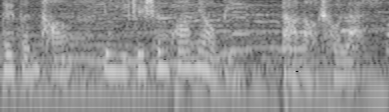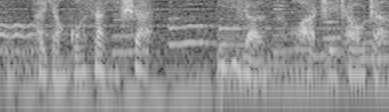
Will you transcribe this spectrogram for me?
被冯唐用一支生花妙笔打捞出来，在阳光下一晒，依然花枝招展，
